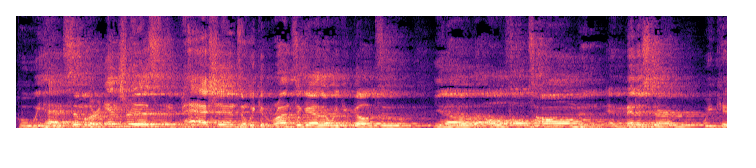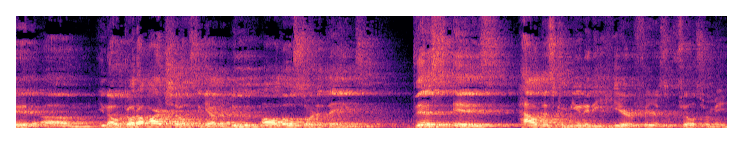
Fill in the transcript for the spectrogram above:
who we had similar interests and passions, and we could run together. We could go to, you know, the old folks' home and, and minister. We could, um, you know, go to art shows together, do all those sort of things. This is how this community here feels, feels for me.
